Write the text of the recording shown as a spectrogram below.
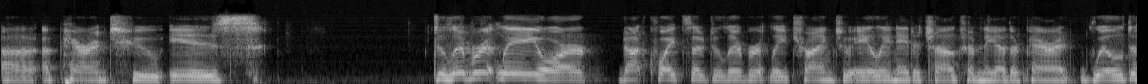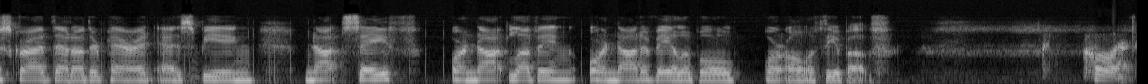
uh, a parent who is deliberately or not quite so deliberately trying to alienate a child from the other parent will describe that other parent as being not safe or not loving or not available or all of the above. Correct.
